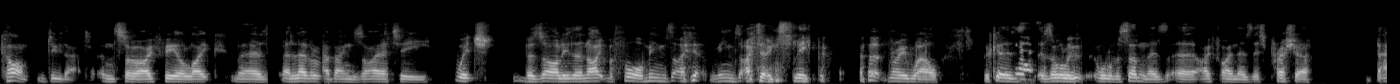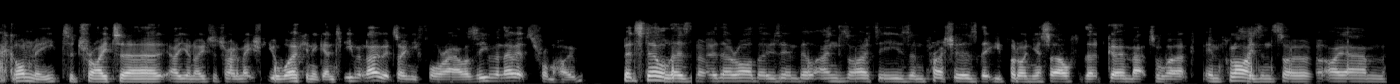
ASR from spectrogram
can't do that. And so I feel like there's a level of anxiety which bizarrely the night before means I means I don't sleep very well. Because yes. there's all all of a sudden there's uh, I find there's this pressure back on me to try to uh, you know to try to make sure you're working again even though it's only 4 hours even though it's from home. But still there's no there are those inbuilt anxieties and pressures that you put on yourself that going back to work implies. And so I am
